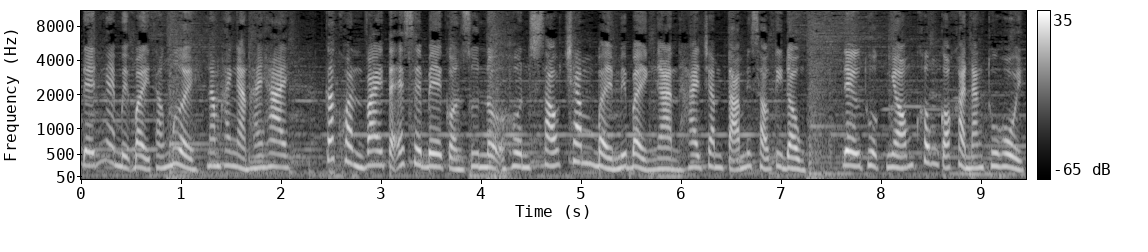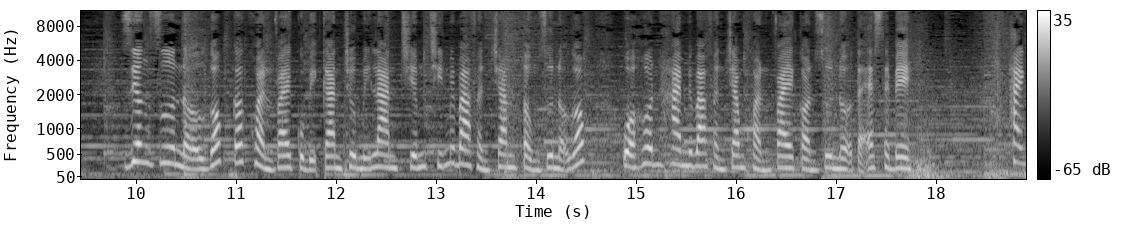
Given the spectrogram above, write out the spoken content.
Đến ngày 17 tháng 10 năm 2022, các khoản vay tại SCB còn dư nợ hơn 677.286 tỷ đồng, đều thuộc nhóm không có khả năng thu hồi. Riêng dư nợ gốc các khoản vay của bị can Trương Mỹ Lan chiếm 93% tổng dư nợ gốc của hơn 23% khoản vay còn dư nợ tại SCB hành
